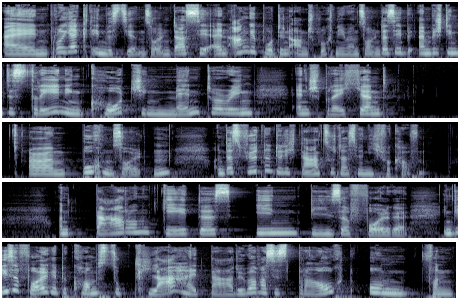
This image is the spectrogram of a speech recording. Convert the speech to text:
ein Projekt investieren sollen, dass sie ein Angebot in Anspruch nehmen sollen, dass sie ein bestimmtes Training, Coaching, Mentoring entsprechend ähm, buchen sollten. Und das führt natürlich dazu, dass wir nicht verkaufen. Und darum geht es in dieser Folge. In dieser Folge bekommst du Klarheit darüber, was es braucht, um von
